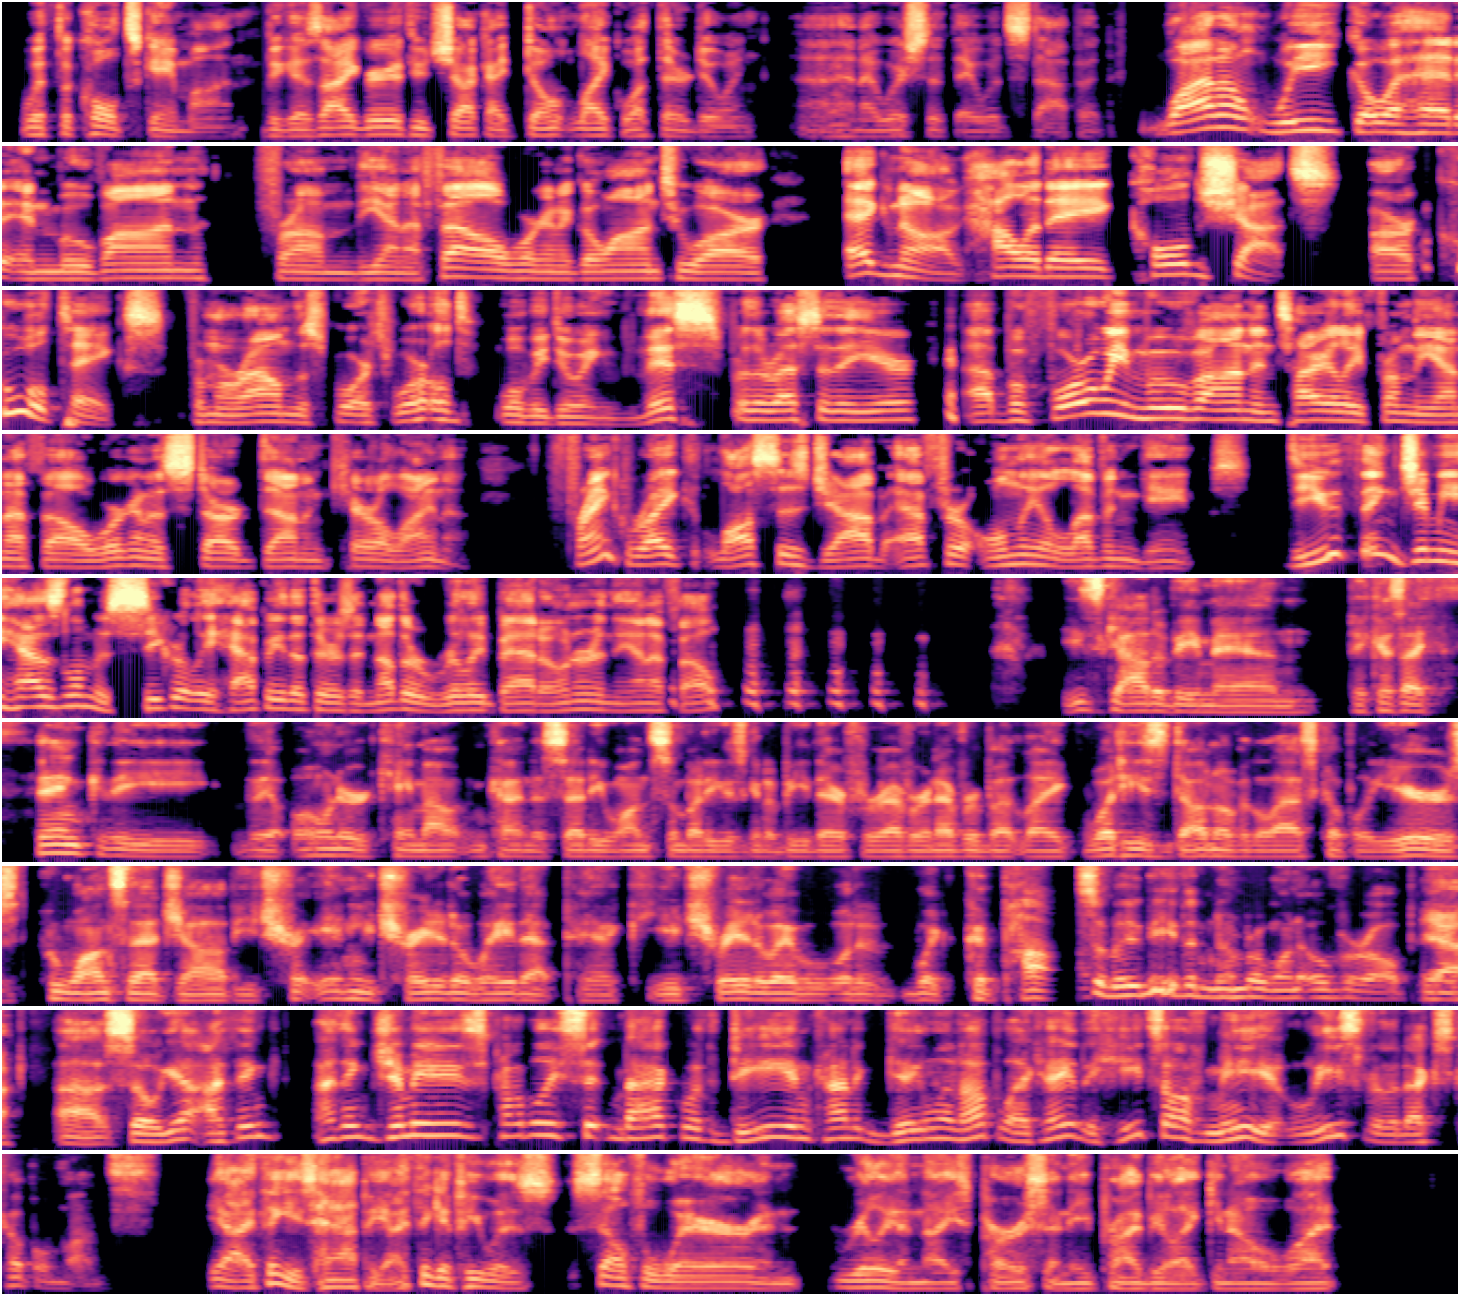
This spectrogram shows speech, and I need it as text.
with the Colts game on because I agree with you, Chuck. I don't like what they're doing, uh, Yeah. and I wish that they would stop it. Why don't we go ahead and move on from the NFL? We're going to go on to our eggnog holiday cold shots. Our cool takes from around the sports world. We'll be doing this for the rest of the year. Uh, before we move on entirely from the NFL, we're going to start down in Carolina. Frank Reich lost his job after only 11 games. Do you think Jimmy Haslam is secretly happy that there's another really bad owner in the NFL? He's got to be, man, because I think the the owner came out and kind of said he wants somebody who's going to be there forever and ever. But like what he's done over the last couple of years, who wants that job? You trade and you traded away that pick. You traded away what what could possibly be the number one overall pick. Yeah. Uh, so yeah, I think I think Jimmy's probably sitting back with D and kind of giggling up like, "Hey, the heat's off me at least for the next couple months." Yeah, I think he's happy. I think if he was self aware and really a nice person, he'd probably be like, you know what?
